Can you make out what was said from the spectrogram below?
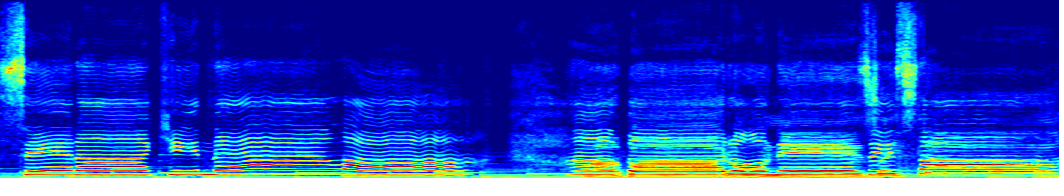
Será que nela a baronesa está?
